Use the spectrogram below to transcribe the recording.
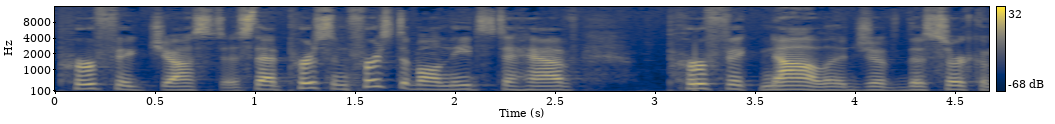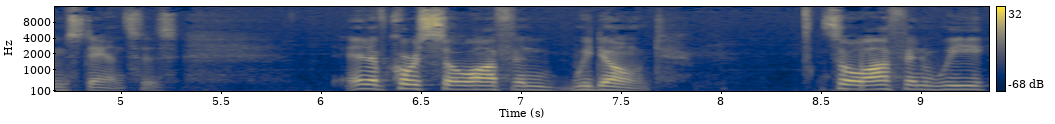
perfect justice, that person, first of all, needs to have perfect knowledge of the circumstances. And of course, so often we don't. So often we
